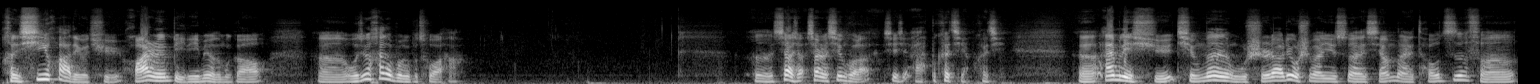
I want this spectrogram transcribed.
很西化的一个区，华人比例没有那么高，嗯，我觉得 Heidelberg 不错哈，嗯，笑笑校长辛苦了，谢谢。啊，不客气啊，不客气，呃，Emily 徐，请问五十到六十万预算想买投资房？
